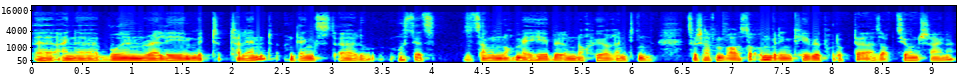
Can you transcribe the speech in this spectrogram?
äh, eine Bullen-Rallye mit Talent und denkst, äh, du musst jetzt sozusagen um noch mehr Hebel und noch höhere Renditen zu schaffen, brauchst du unbedingt Hebelprodukte, also Optionsscheine.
